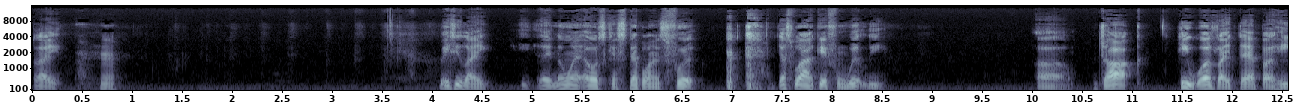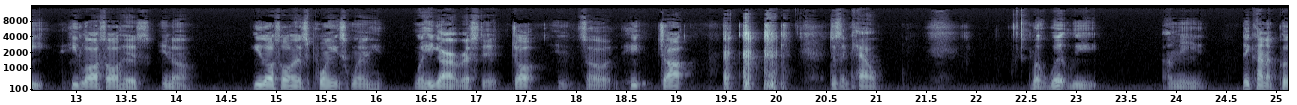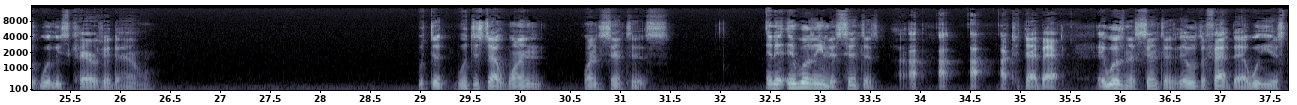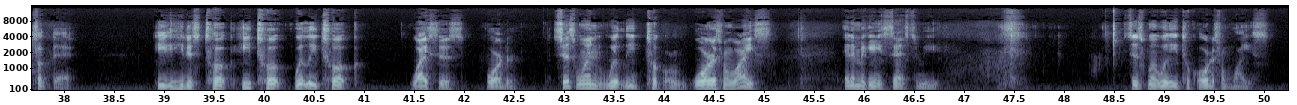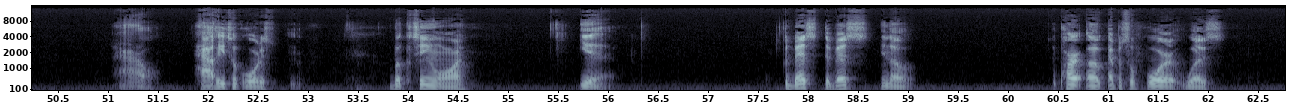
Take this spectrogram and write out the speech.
like hmm basically like, like no one else can step on his foot. That's what I get from Whitley. Uh, Jacques, he was like that, but he he lost all his you know, he lost all his points when he, when he got arrested. Jacques, so he Jacques doesn't count. But Whitley, I mean, they kind of put Whitley's character down with the with just that one one sentence and it, it wasn't even a sentence. I, I, I, I took that back. It wasn't a sentence. It was the fact that Whitley just took that. He he just took he took Whitley took Weiss's order. Since when Whitley took orders from Weiss? It didn't make any sense to me. Since when Whitley took orders from Weiss? How? How he took orders? But continue on. Yeah. The best, the best, you know, part of episode four was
